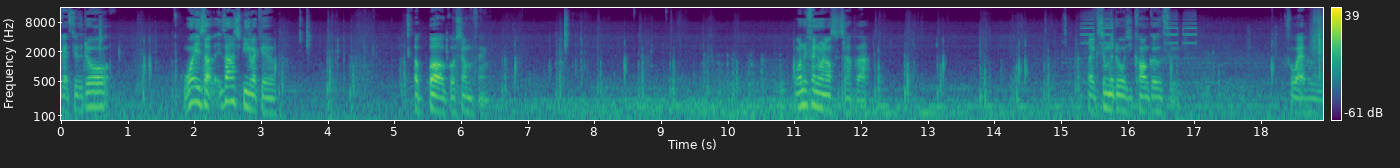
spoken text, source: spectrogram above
Can't get through the door. What is that? Is that has to be like a a bug or something? I wonder if anyone else has had that. Like some of the doors you can't go through for whatever reason.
